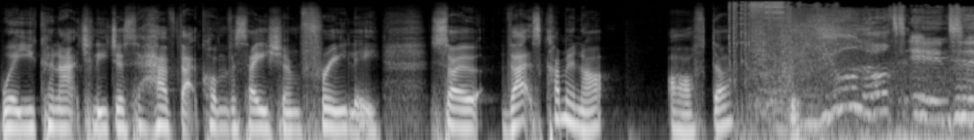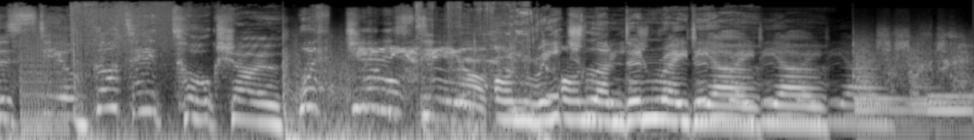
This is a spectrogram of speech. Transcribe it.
where you can actually just have that conversation freely. So that's coming up after this. You're locked into the Steel Got It talk show with Jenni Steele on Reach London Radio. Oh,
